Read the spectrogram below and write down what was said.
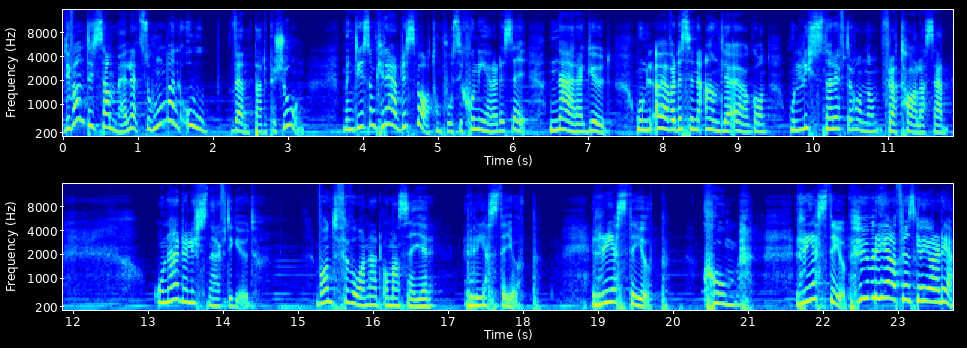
Det var inte i samhället, så hon var en oväntad person. Men det som krävdes var att hon positionerade sig nära Gud. Hon övade sina andliga ögon. Hon lyssnade efter honom för att tala sen. Och när du lyssnar efter Gud, var inte förvånad om man säger res dig upp. Res dig upp. Kom. Res dig upp. Hur i hela friden ska jag göra det?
